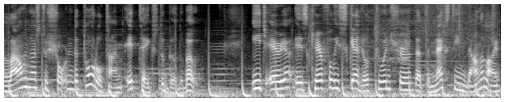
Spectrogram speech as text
allowing us to shorten the total time it takes to build a boat. Each area is carefully scheduled to ensure that the next team down the line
